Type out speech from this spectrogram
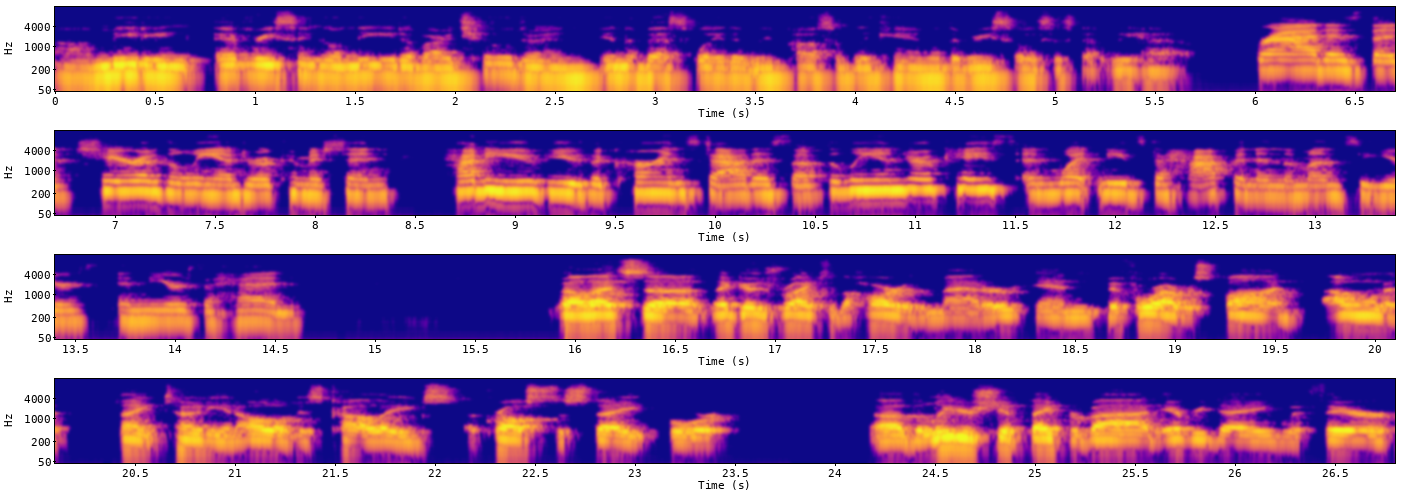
uh, meeting every single need of our children in the best way that we possibly can with the resources that we have. Brad, as the chair of the Leandro Commission, how do you view the current status of the Leandro case and what needs to happen in the months years and years ahead? Well, that's uh, that goes right to the heart of the matter. And before I respond, I want to thank Tony and all of his colleagues across the state for uh, the leadership they provide every day with their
